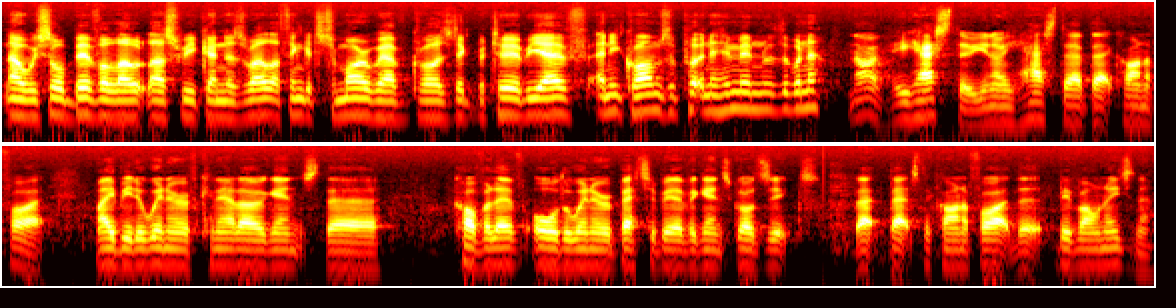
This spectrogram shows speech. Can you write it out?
Now, we saw Bivol out last weekend as well. I think it's tomorrow we have Gvozdyk Beterbiev. Any qualms of putting him in with the winner? No, he has to. You know, he has to have that kind of fight. Maybe the winner of Canelo against uh, Kovalev or the winner of Beterbiev against Gvozdyk. That, that's the kind of fight that Bivol needs now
